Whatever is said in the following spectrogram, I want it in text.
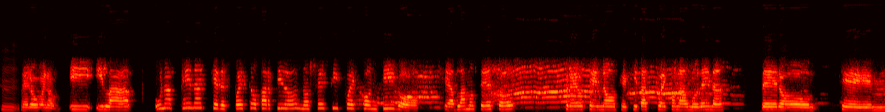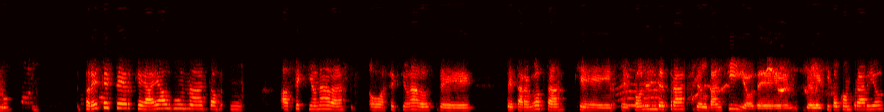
Mm. Pero bueno, y, y la una pena que después del partido, no sé si fue contigo que hablamos de eso, creo que no, que quizás fue con Almudena, pero que mm, parece ser que hay algunas mm, aficionadas o aficionados de, de Zaragoza que se ponen detrás del banquillo de- del equipo contrario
